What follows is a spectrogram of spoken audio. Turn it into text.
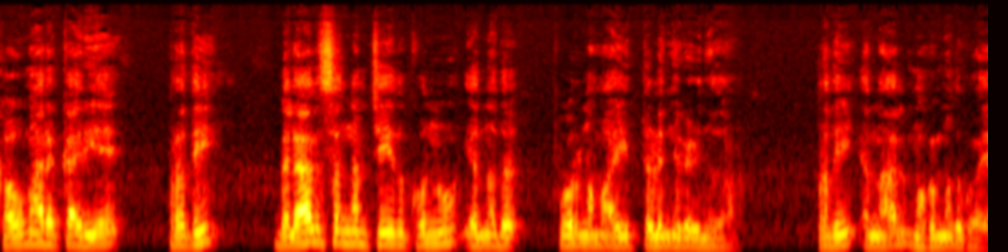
കൗമാരക്കാരിയെ പ്രതി ബലാത്സംഗം ചെയ്തു കൊന്നു എന്നത് പൂർണമായി തെളിഞ്ഞു കഴിഞ്ഞതാണ്. പ്രതി എന്നാൽ മുഹമ്മദ് കോയ.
